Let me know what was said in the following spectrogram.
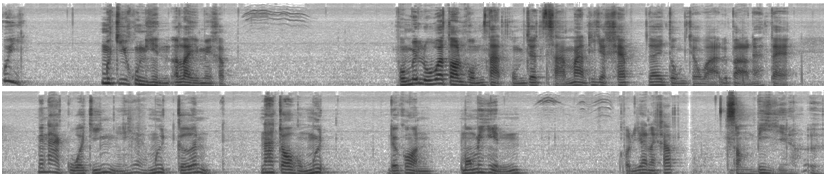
อุ้ย เมื่อกี้คุณเห็นอะไรไหมครับ ผมไม่รู้ว่าตอนผมตัดผมจะสามารถที่จะแคปได้ตรงจังหวะหรือเปล่านะ แต่ไม่น่ากลัวจริงเหี้ยมืดเกิน หน้าจอผมมืด เดี๋ยวก่อน มองไม่เห็น ขออนุญาตนะครับ ซอมบี้เนะเออ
